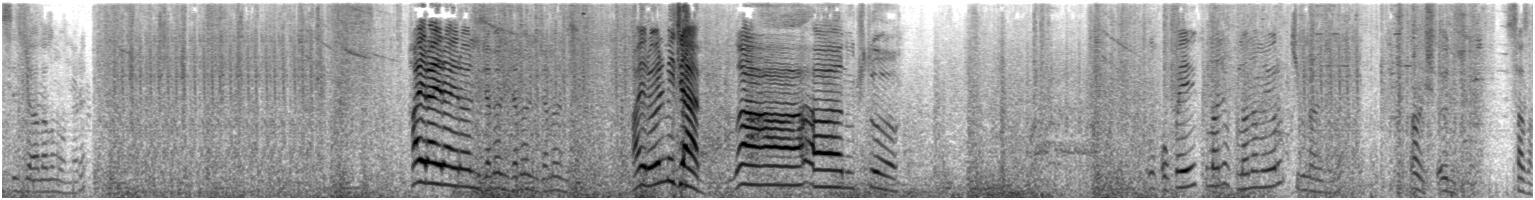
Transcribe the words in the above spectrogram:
sessizce alalım onları. Hayır hayır hayır ölmeyeceğim ölmeyeceğim ölmeyeceğim ölmeyeceğim. Hayır ölmeyeceğim. Lan uçtu. Oğlum, Opa'yı kullanıyorum kullanamıyorum ki bunun yüzünden Al işte ölüsün Sazan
